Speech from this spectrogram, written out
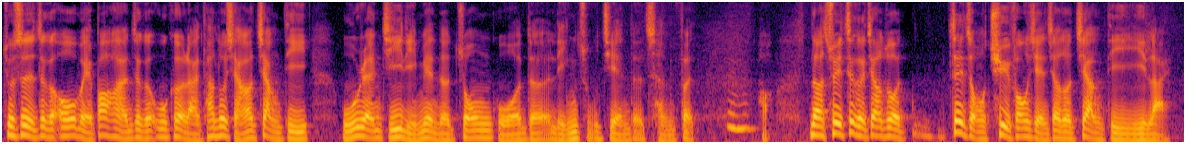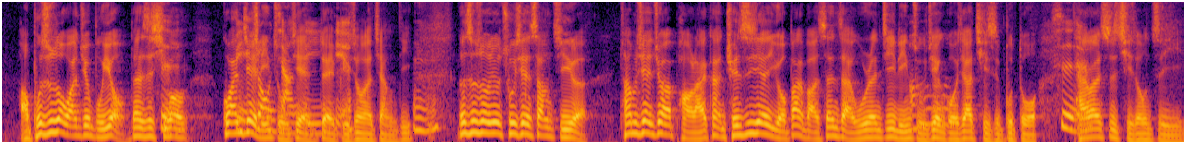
就是这个欧美，包含这个乌克兰，他都想要降低无人机里面的中国的零组件的成分。嗯，好，那所以这个叫做这种去风险叫做降低依赖啊，不是说完全不用，但是希望。关键零组件对比重要降低，那这时候就出现商机了。他们现在就要跑来看，全世界有办法生产无人机零组件国家其实不多，是台湾是其中之一。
